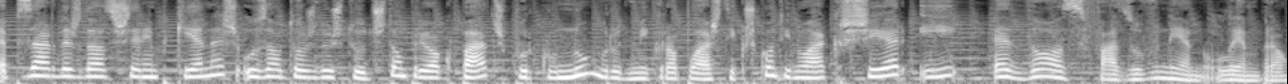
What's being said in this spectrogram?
Apesar das doses serem pequenas, os autores do estudo estão preocupados porque o número de microplásticos continua a crescer e a dose faz o veneno, lembram.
